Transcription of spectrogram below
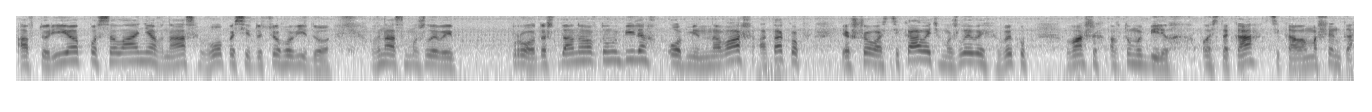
Авторія посилання в нас в описі до цього відео. В нас можливий продаж даного автомобіля, обмін на ваш, а також, якщо вас цікавить, можливий викуп ваших автомобілів. Ось така цікава машинка.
